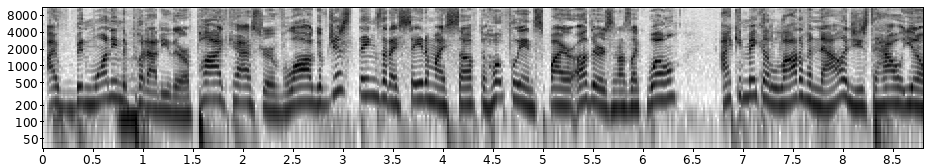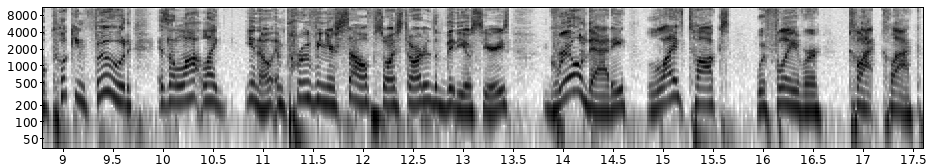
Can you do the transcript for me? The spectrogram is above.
I've been wanting to put out either a podcast or a vlog of just things that I say to myself to hopefully inspire others. And I was like, well. I can make a lot of analogies to how, you know, cooking food is a lot like, you know, improving yourself. So I started the video series, Grill Daddy, Life Talks with Flavor, clack clack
